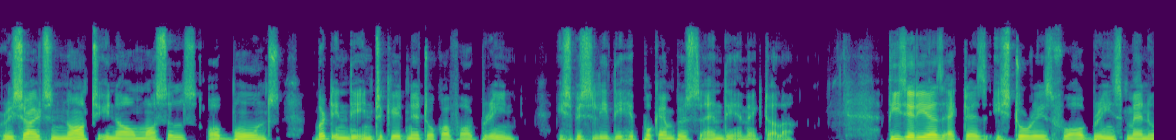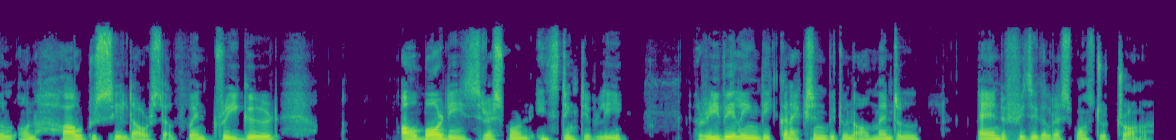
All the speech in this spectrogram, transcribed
resides not in our muscles or bones, but in the intricate network of our brain, especially the hippocampus and the amygdala. These areas act as storage for our brain's manual on how to shield ourselves. When triggered, our bodies respond instinctively, revealing the connection between our mental and physical response to trauma.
